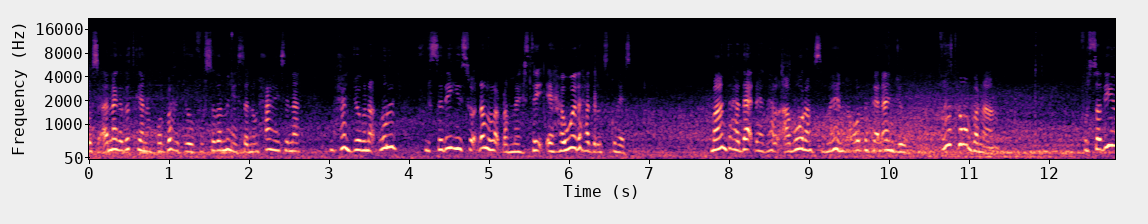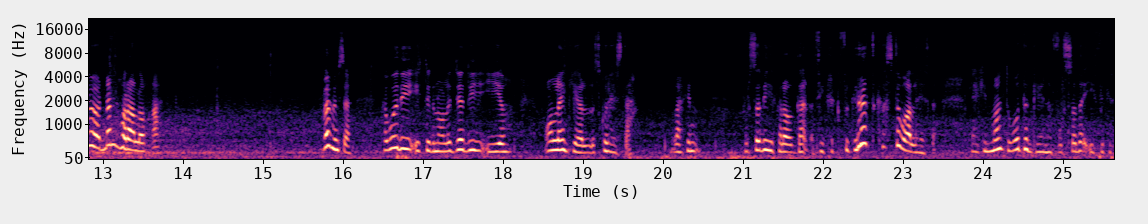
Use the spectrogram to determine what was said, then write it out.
bikoos annaga dadkeena qurbaha jooga fursado ma haysano waxaan haysanaa waxaan joognaa dhul fursadihiisoo dhan la dhammaystay ee hawada hadda la isku haysto. Maanta haddaa dhahda hal abuuraan samaynaa waddankan aan joogo fursad kama bannaano. Fursadihii oo dhan horaa loo qaatay. Fahmaysaa hawadii iyo teknolojiyadii iyo onlinekii la isku haystaa. Laakiin fursadihii kale fikrad kasta waa la haystaa. Laakiin maanta waddankeena fursada iyo fikir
